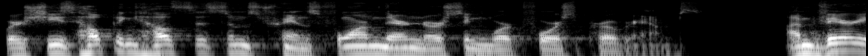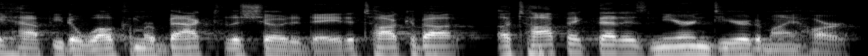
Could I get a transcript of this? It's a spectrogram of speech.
where she's helping health systems transform their nursing workforce programs. I'm very happy to welcome her back to the show today to talk about a topic that is near and dear to my heart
